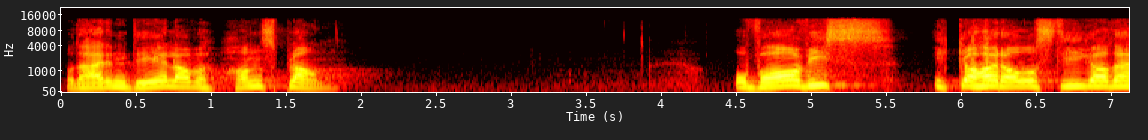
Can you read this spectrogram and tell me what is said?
Og det er en del av hans plan. Og hva hvis ikke Harald og Stig hadde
